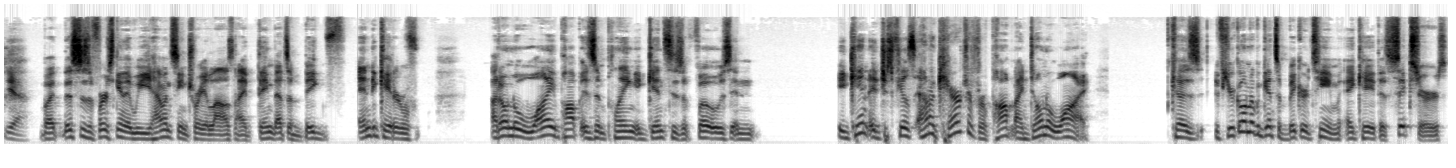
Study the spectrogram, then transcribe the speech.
Yeah. But this is the first game that we haven't seen Trey Lyles, and I think that's a big indicator of I don't know why Pop isn't playing against his foes and again, it just feels out of character for Pop, and I don't know why. Because if you're going up against a bigger team, aka the Sixers,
